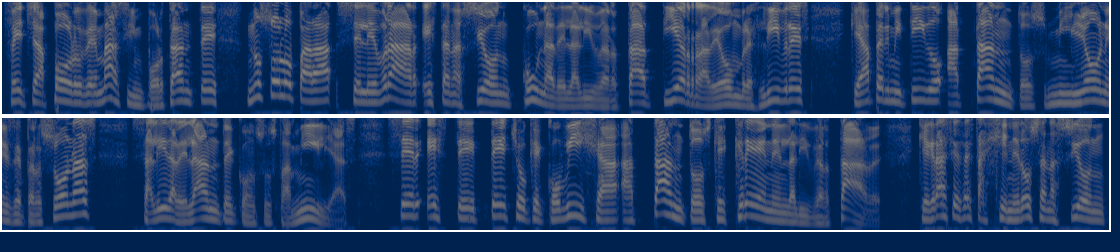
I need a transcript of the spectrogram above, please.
fecha por demás importante, no solo para celebrar esta nación, cuna de la libertad, tierra de hombres libres, que ha permitido a tantos millones de personas salir adelante con sus familias, ser este techo que cobija a tantos que creen en la libertad, que gracias a esta generosa nación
